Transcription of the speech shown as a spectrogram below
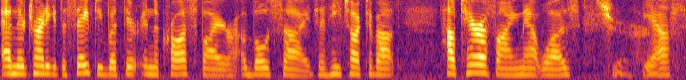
and they're trying to get to safety, but they're in the crossfire of both sides. And he talked about how terrifying that was. Sure. Yes.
